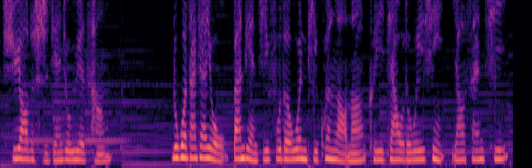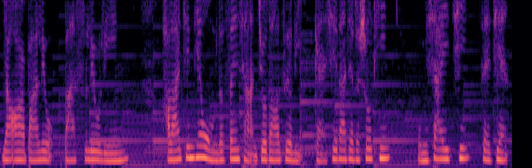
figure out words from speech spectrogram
需要的时间就越长。如果大家有斑点肌肤的问题困扰呢，可以加我的微信幺三七幺二八六八四六零。好啦，今天我们的分享就到这里，感谢大家的收听，我们下一期再见。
